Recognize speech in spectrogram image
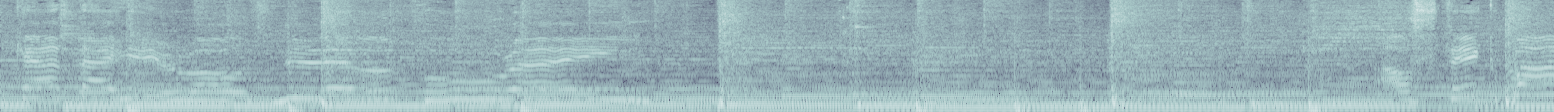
look at the heroes Liverpool. I'll stick by.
